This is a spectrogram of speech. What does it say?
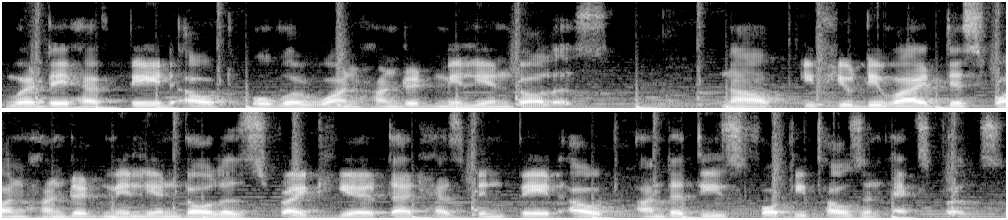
where they have paid out over $100 million. Now, if you divide this $100 million right here that has been paid out under these 40,000 experts,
